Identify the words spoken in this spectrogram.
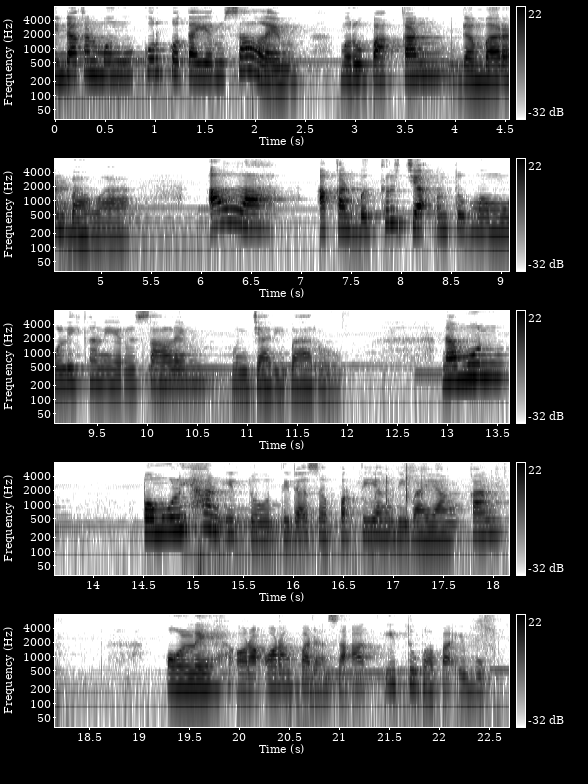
Tindakan mengukur kota Yerusalem merupakan gambaran bahwa Allah akan bekerja untuk memulihkan Yerusalem menjadi baru. Namun, pemulihan itu tidak seperti yang dibayangkan oleh orang-orang pada saat itu, Bapak Ibu.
